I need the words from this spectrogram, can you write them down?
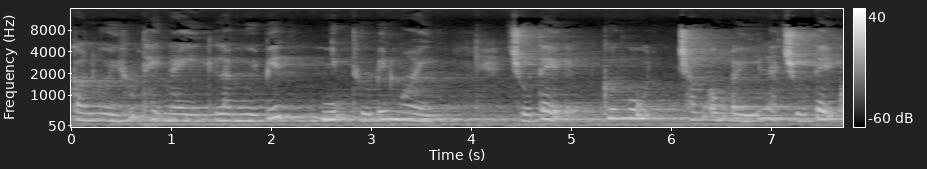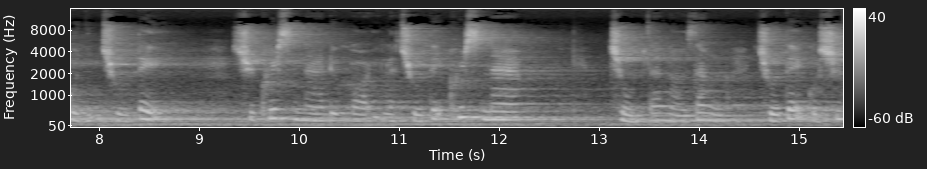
con người hữu thể này là người biết những thứ bên ngoài. Chúa tể cư ngụ trong ông ấy là chúa tể của những chúa tể. Sri Krishna được gọi là chúa tể Krishna. Chúng ta nói rằng chúa tể của Sri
